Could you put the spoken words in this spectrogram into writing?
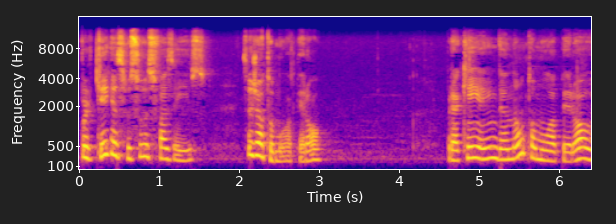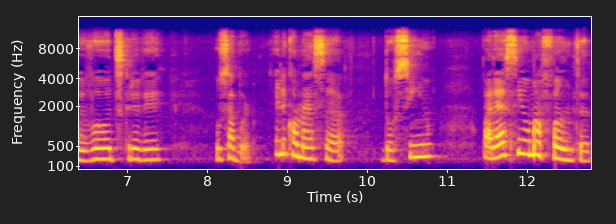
por que, que as pessoas fazem isso? Você já tomou Aperol? Para quem ainda não tomou Aperol, eu vou descrever o sabor. Ele começa docinho, parece uma Fanta,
